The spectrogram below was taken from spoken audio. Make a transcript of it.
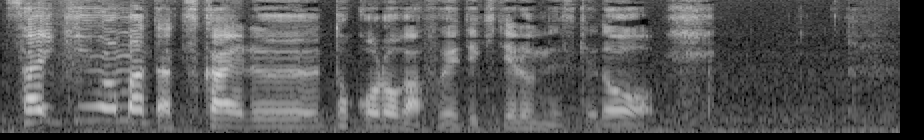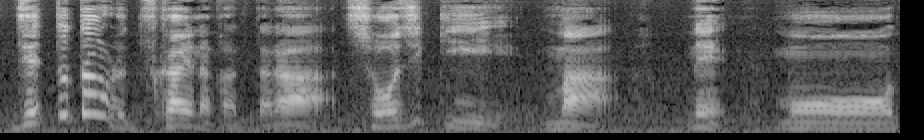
最近はまた使えるところが増えてきてるんですけど、ジェットタオル使えなかったら、正直、まあ、ね、も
